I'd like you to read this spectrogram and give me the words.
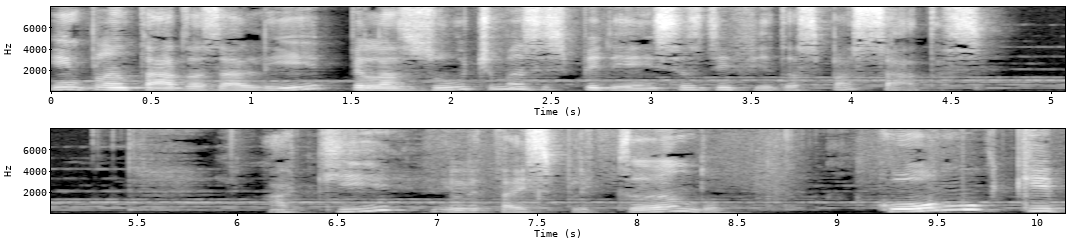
implantadas ali pelas últimas experiências de vidas passadas. Aqui ele está explicando como que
